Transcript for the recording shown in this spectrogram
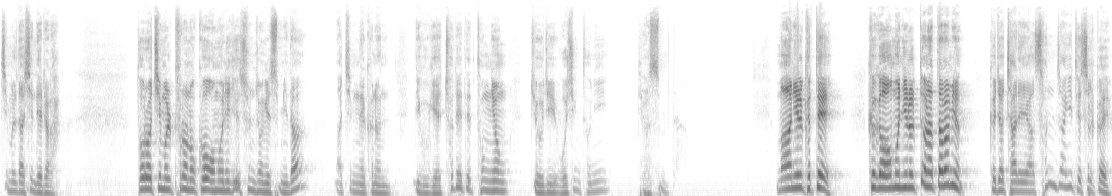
짐을 다시 내려라. 도로 짐을 풀어놓고 어머니에게 순종했습니다. 마침내 그는 미국의 초대 대통령 조지 워싱턴이 되었습니다. 만일 그때 그가 어머니를 떠났다면 그저 잘해야 선장이 됐을 거예요.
